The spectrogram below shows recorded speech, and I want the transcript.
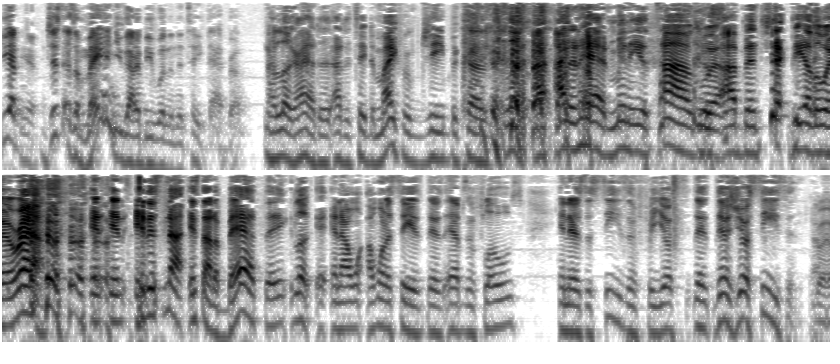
you got just as a man, you got to be willing to take that, bro. Now look, I had to I had to take the mic from G because look, I, I done had many a times where I've been checked the other way around, and, and and it's not it's not a bad thing. Look, and I, I want to say is there's ebbs and flows, and there's a season for your there- there's your season, Right.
